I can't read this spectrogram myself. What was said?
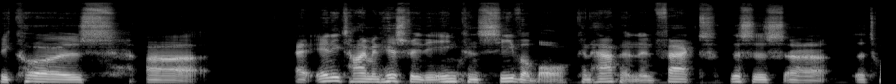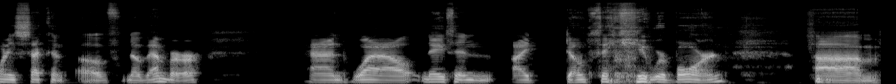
because uh, at any time in history, the inconceivable can happen. In fact, this is uh, the 22nd of November and while Nathan, I don't think you were born. Hmm. Um,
